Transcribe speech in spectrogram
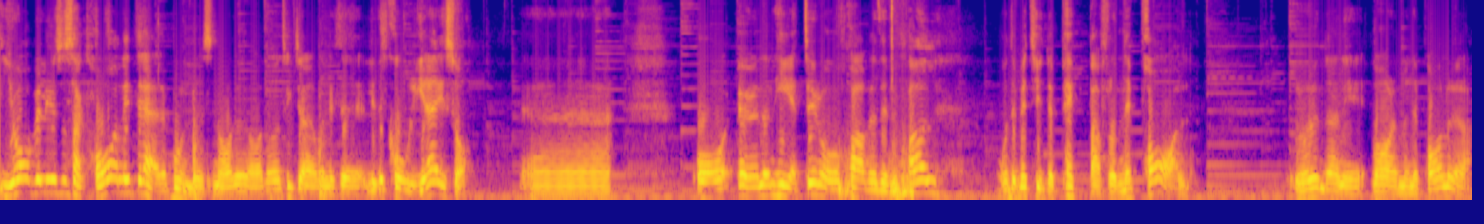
jag ville ju som sagt ha lite det här bondescenario då. Då tyckte jag det var lite, lite cool grej så. Eh, och ölen heter ju då Pavle de Nepal. Och det betyder peppar från Nepal. Och då undrar ni, vad har det med Nepal att göra?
